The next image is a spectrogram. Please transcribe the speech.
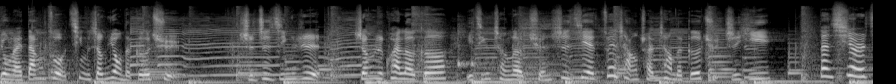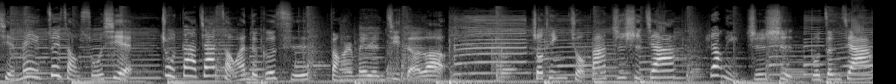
用来当做庆生用的歌曲。时至今日，生日快乐歌已经成了全世界最常传唱的歌曲之一。但希尔姐妹最早所写“祝大家早安”的歌词，反而没人记得了。收听酒吧知识家，让你知识多增加。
